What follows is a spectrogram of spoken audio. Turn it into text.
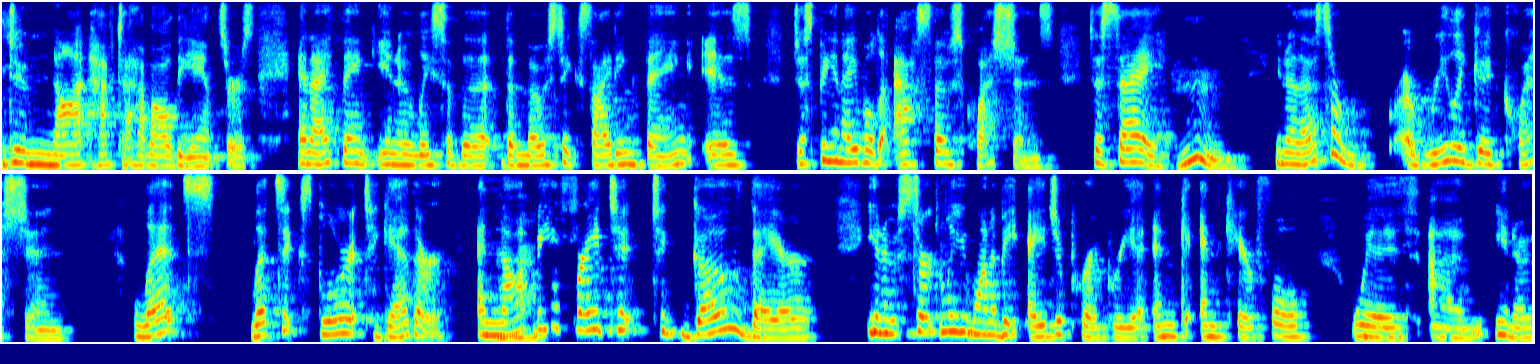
do not have to have all the answers and i think you know lisa the the most exciting thing is just being able to ask those questions to say hmm you know that's a, a really good question let's let's explore it together and not mm-hmm. be afraid to to go there you know certainly you want to be age appropriate and and careful with um, you know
